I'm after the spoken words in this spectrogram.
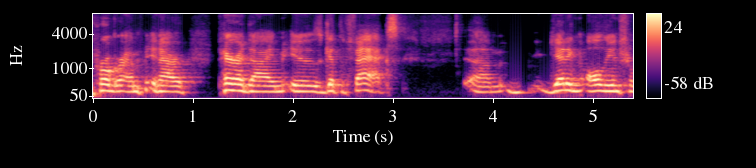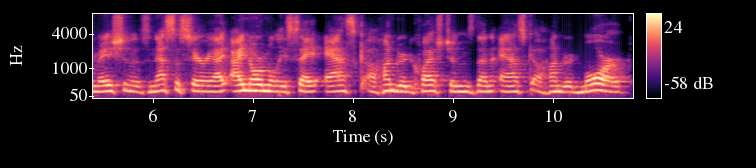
program, in our paradigm, is get the facts. Um, getting all the information that's necessary. I, I normally say ask a hundred questions, then ask a hundred more.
